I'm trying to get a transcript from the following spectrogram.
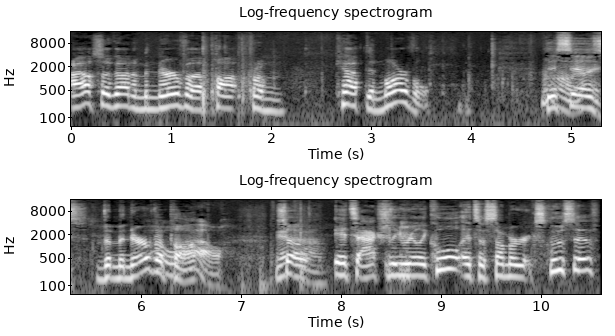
I also got a Minerva pop from Captain Marvel. This Oh, is nice. the Minerva Oh, pop. wow. So it's actually really cool. It's a summer exclusive,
